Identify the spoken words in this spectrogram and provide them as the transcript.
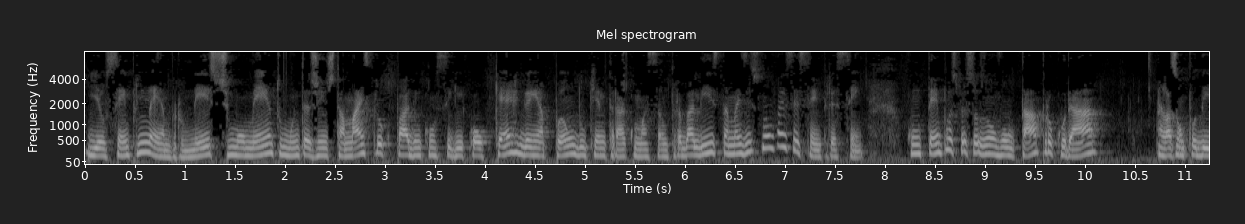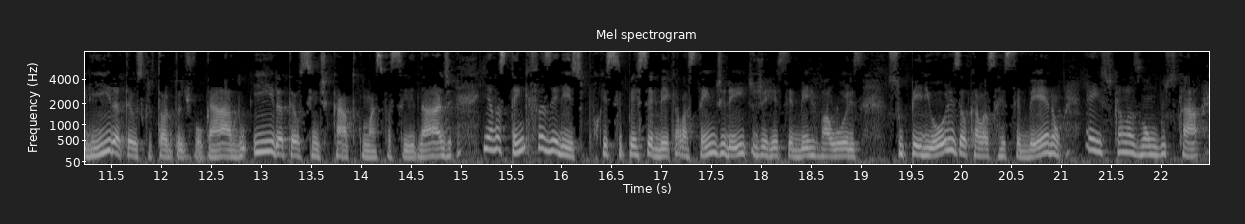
E eu sempre lembro, neste momento, muita gente está mais preocupada em conseguir qualquer ganha-pão do que entrar com uma ação trabalhista, mas isso não vai ser sempre assim. Com o tempo, as pessoas vão voltar a procurar elas vão poder ir até o escritório do advogado, ir até o sindicato com mais facilidade, e elas têm que fazer isso, porque se perceber que elas têm direito de receber valores superiores ao que elas receberam, é isso que elas vão buscar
